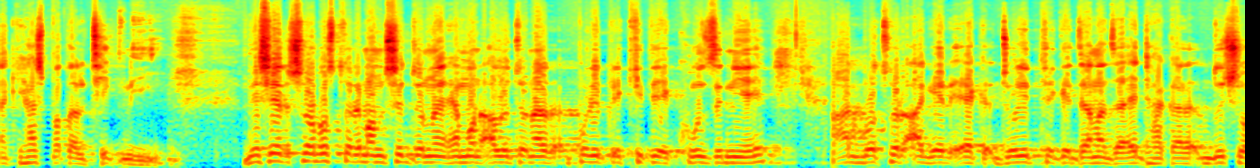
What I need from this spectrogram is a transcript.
নাকি হাসপাতাল ঠিক নেই? দেশের সর্বস্তরের মানুষের জন্য এমন আলোচনার পরিপ্রেক্ষিতে খোঁজ নিয়ে আট বছর আগের এক জরিপ থেকে জানা যায়, ঢাকার দুশো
